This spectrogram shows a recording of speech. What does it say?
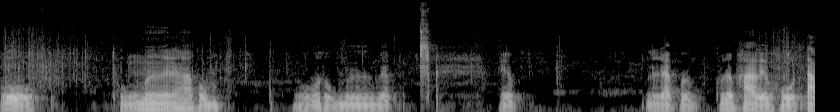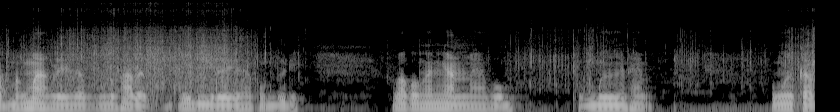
โอ้ ถุงมือนะครับผมโอ้โหถุงมือแบบแบบระดับแบบคุณภาพแบบโหต่ำมาก ๆ เลยครับคุณภาพแบบไม่ดีเลยนะครับ ผมดูดิว่าก็งันๆนะครับผมถุงมือนะครับถุงมือกับ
